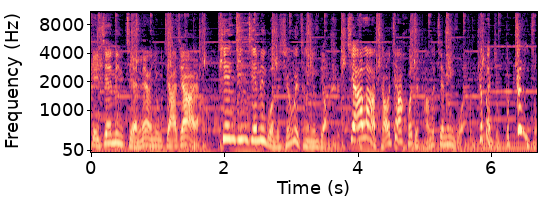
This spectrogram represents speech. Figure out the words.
给煎饼减量又加价呀。天津煎饼果子协会曾经表示，加辣条加火腿肠的煎饼果子根本就不正宗。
